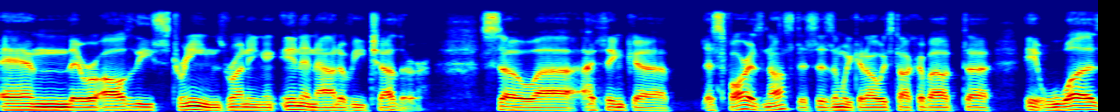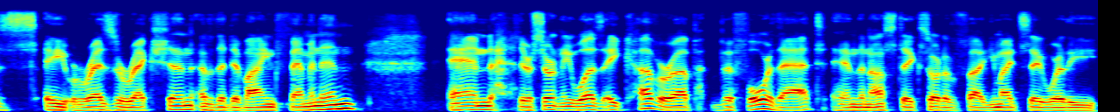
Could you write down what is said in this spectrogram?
and there were all these streams running in and out of each other. So uh, I think uh, as far as Gnosticism, we can always talk about uh, it was a resurrection of the divine feminine. And there certainly was a cover up before that. And the Gnostics, sort of, uh, you might say, were the,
